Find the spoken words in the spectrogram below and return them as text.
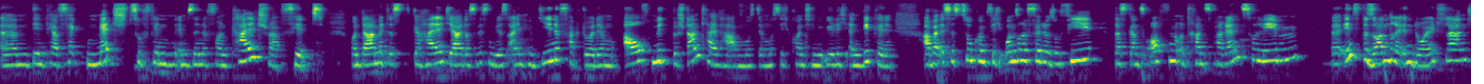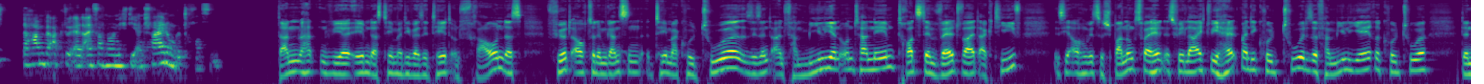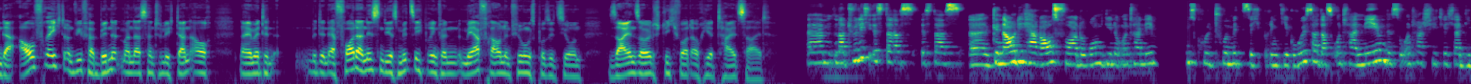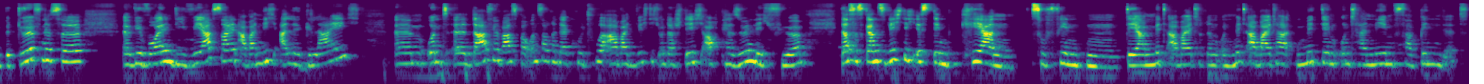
ähm, den perfekten Match zu finden im Sinne von Culture Fit. Und damit ist Gehalt, ja, das wissen wir, ist ein Hygienefaktor, der auch mit Bestandteil haben muss, der muss sich kontinuierlich entwickeln. Aber es ist zukünftig unsere Philosophie, das ganz offen und transparent zu leben, äh, insbesondere in Deutschland. Da haben wir aktuell einfach noch nicht die Entscheidung getroffen. Dann hatten wir eben das Thema Diversität und Frauen. Das führt auch zu dem ganzen Thema Kultur. Sie sind ein Familienunternehmen, trotzdem weltweit aktiv. Ist ja auch ein gewisses Spannungsverhältnis vielleicht. Wie hält man die Kultur, diese familiäre Kultur denn da aufrecht und wie verbindet man das natürlich dann auch naja, mit, den, mit den Erfordernissen, die es mit sich bringt, wenn mehr Frauen in Führungspositionen sein soll? Stichwort auch hier Teilzeit. Ähm, natürlich ist das, ist das äh, genau die Herausforderung, die eine Unternehmen Unternehmenskultur mit sich bringt. Je größer das Unternehmen, desto unterschiedlicher die Bedürfnisse. Äh, wir wollen divers sein, aber nicht alle gleich. Ähm, und äh, dafür war es bei uns auch in der Kulturarbeit wichtig, und da stehe ich auch persönlich für, dass es ganz wichtig ist, den Kern zu finden, der Mitarbeiterinnen und Mitarbeiter mit dem Unternehmen verbindet.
